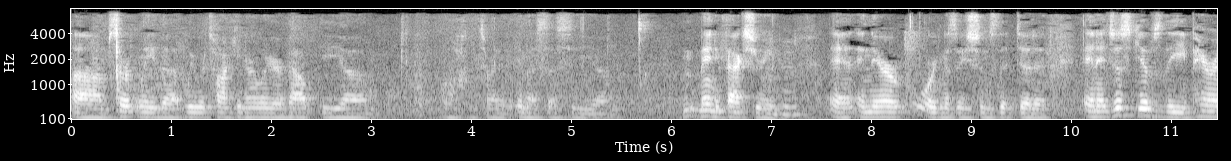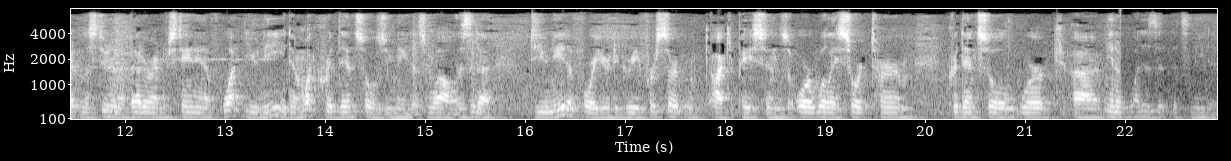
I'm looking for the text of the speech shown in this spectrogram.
Um, certainly, the, we were talking earlier about the um, oh, I'm sorry, MSSC um, manufacturing and, and their organizations that did it. And it just gives the parent and the student a better understanding of what you need and what credentials you need as well. Is it a do you need a four-year degree for certain occupations, or will a short-term credential work? Uh, you know, what is it that's needed?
